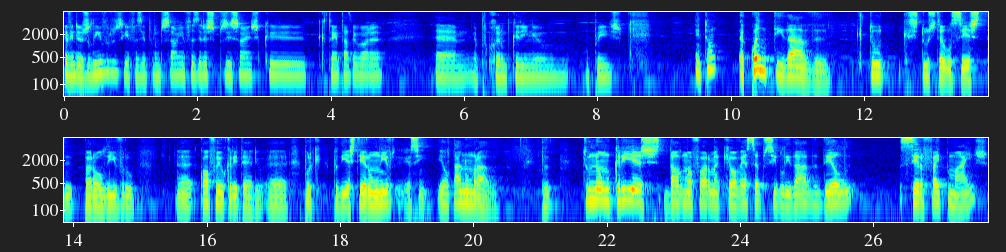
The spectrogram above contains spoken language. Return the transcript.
a vender os livros e a fazer promoção e a fazer as exposições que, que têm estado agora uh, a percorrer um bocadinho o, o país. Então, a quantidade que tu que tu estabeleceste para o livro, uh, qual foi o critério? Uh, porque podias ter um livro, assim, ele está numerado. Tu não querias, de alguma forma, que houvesse a possibilidade dele ser feito mais?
